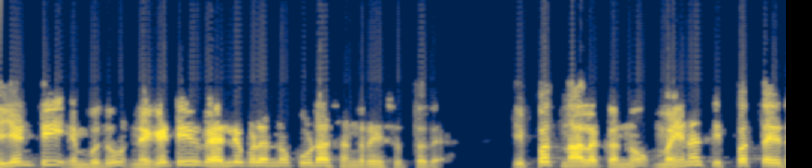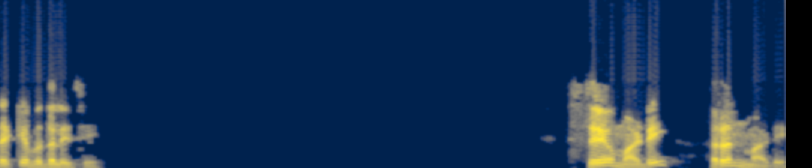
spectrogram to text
ಇಂಟ್ ಎಂಬುದು ನೆಗೆಟಿವ್ ವ್ಯಾಲ್ಯೂಗಳನ್ನು ಕೂಡ ಸಂಗ್ರಹಿಸುತ್ತದೆ. ಇಪ್ಪತ್ನಾಲ್ಕನ್ನು ಮೈನಸ್ ಇಪ್ಪತ್ತೈದಕ್ಕೆ ಬದಲಿಸಿ. ಸೇವ್ ಮಾಡಿ, ರನ್ ಮಾಡಿ.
